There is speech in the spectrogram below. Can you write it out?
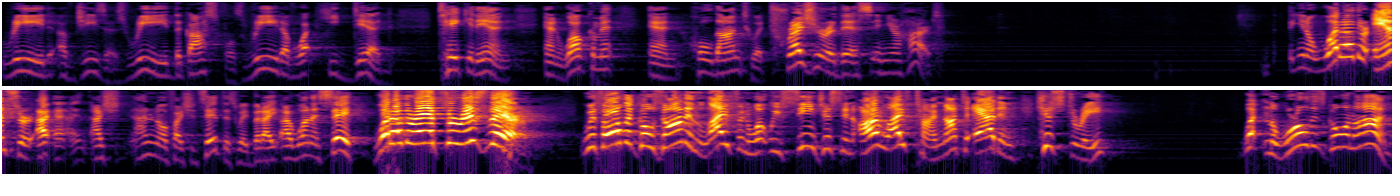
Read of Jesus. Read the Gospels. Read of what He did. Take it in and welcome it and hold on to it. Treasure this in your heart. You know, what other answer, I, I, I, I don't know if I should say it this way, but I, I want to say, what other answer is there? With all that goes on in life and what we've seen just in our lifetime, not to add in history, what in the world is going on?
